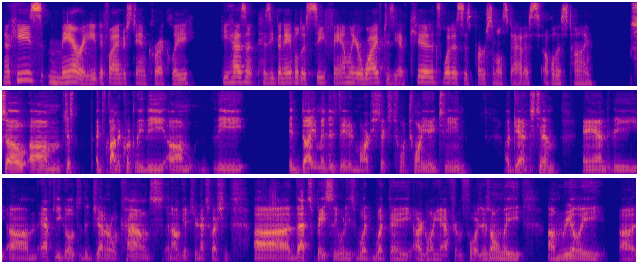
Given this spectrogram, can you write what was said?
Now he's married, if I understand correctly. He hasn't. Has he been able to see family or wife? Does he have kids? What is his personal status all this time? So, um, just I found it quickly. The um the indictment is dated March 6, 2018 against him and the um after you go to the general counts and i'll get to your next question uh that's basically what he's what what they are going after him for there's only um really uh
